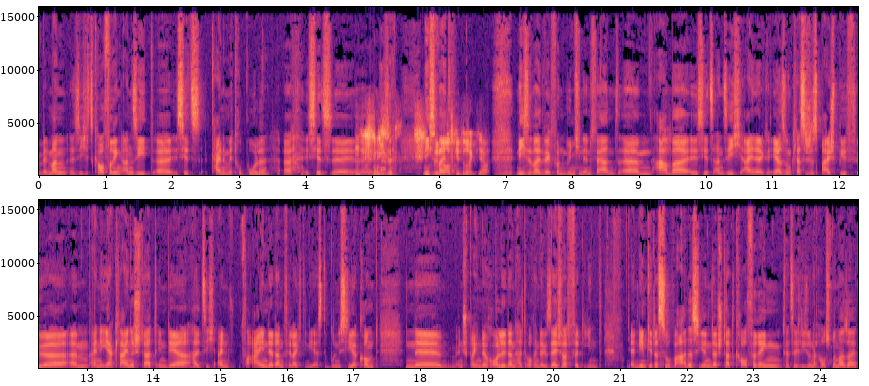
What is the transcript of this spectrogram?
Wenn man sich jetzt Kaufering ansieht, äh, ist jetzt keine Metropole, äh, ist jetzt äh, nicht, so, nicht, so weit, ja. nicht so weit weg von München entfernt, ähm, aber ist jetzt an sich eine, eher so ein klassisches Beispiel für ähm, eine eher kleine Stadt, in der halt sich ein Verein, der dann vielleicht in die erste Bundesliga kommt, eine entsprechende Rolle dann halt auch in der Gesellschaft verdient. Nehmt ihr das so wahr, dass ihr in der Stadt Kaufering tatsächlich so eine Hausnummer seid?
